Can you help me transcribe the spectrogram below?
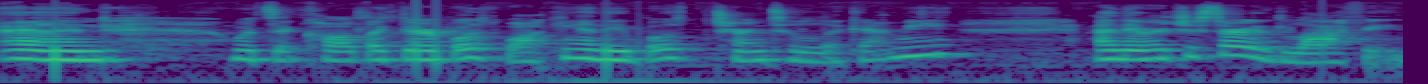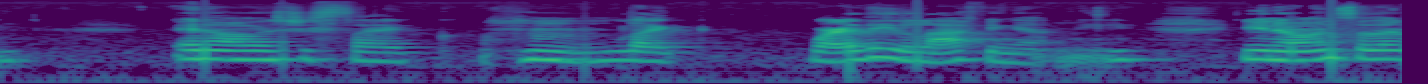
and what's it called? Like they were both walking, and they both turned to look at me, and they were just started laughing, and I was just like, hmm, like why are they laughing at me? You know, and so then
